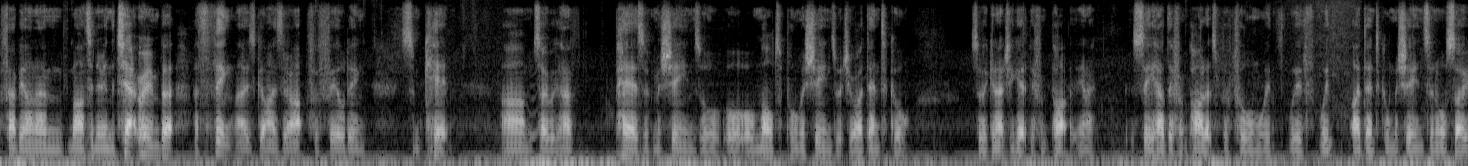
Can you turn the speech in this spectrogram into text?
Fabiano and Martin are in the chat room, but I think those guys are up for fielding some kit. Um, so we have pairs of machines or, or, or multiple machines which are identical, so we can actually get different part, you know, see how different pilots perform with with with identical machines, and also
